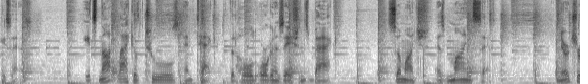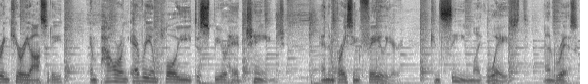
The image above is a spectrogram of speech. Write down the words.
he says. It's not lack of tools and tech that hold organizations back, so much as mindset. Nurturing curiosity, empowering every employee to spearhead change, and embracing failure can seem like waste and risk.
